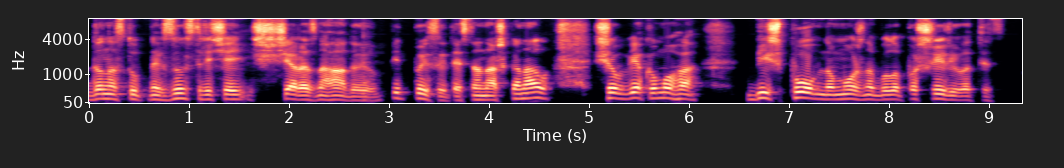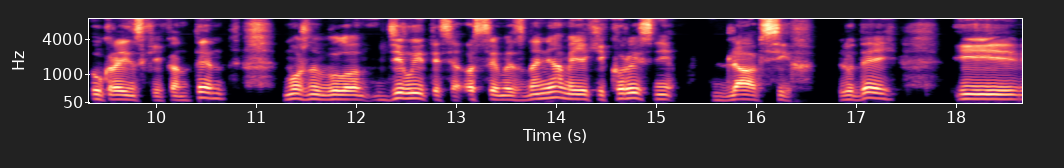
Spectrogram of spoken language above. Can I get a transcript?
До наступних зустрічей. Ще раз нагадую, підписуйтесь на наш канал, щоб якомога більш повно можна було поширювати український контент, можна було ділитися ось цими знаннями, які корисні для всіх людей. І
